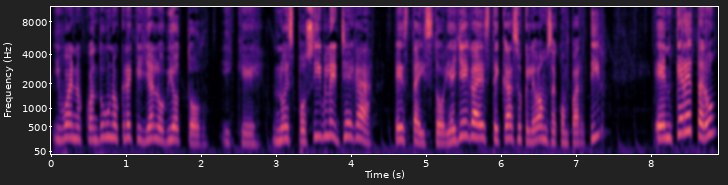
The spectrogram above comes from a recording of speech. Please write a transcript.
Y bueno, cuando uno cree que ya lo vio todo y que no es posible, llega esta historia, llega este caso que le vamos a compartir. En Querétaro,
